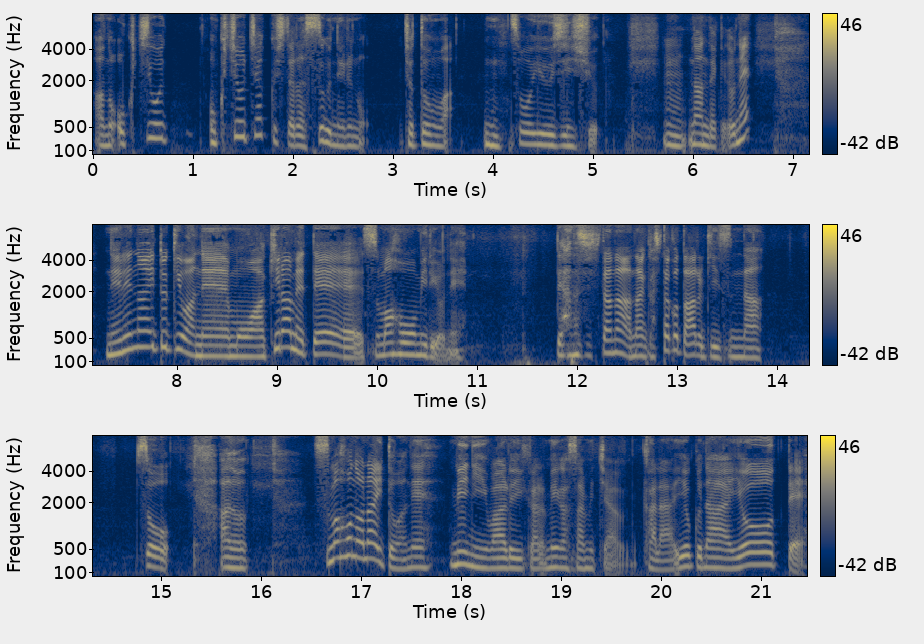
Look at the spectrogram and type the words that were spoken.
あの、お口を、お口をチャックしたらすぐ寝るの。巨頭は。うん、そういう人種。うん、なんだけどね。寝れない時はね、もう諦めてスマホを見るよね。って話したな。なんかしたことある気すんな。そう。あの、スマホのライトはね、目に悪いから目が覚めちゃうから良くないよって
